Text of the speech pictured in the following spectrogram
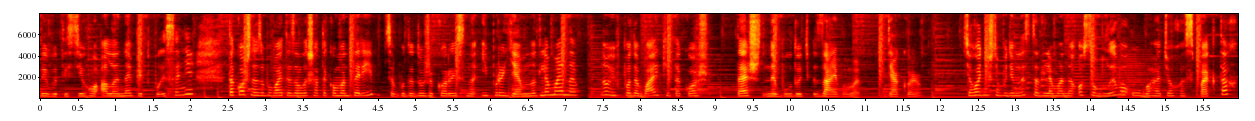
дивитесь його, але не підписані. Також не забувайте залишати коментарі, це буде дуже корисно і приємно для мене. Ну і вподобайки також теж не будуть зайвими. Дякую. Сьогоднішнє будівництво для мене особливо у багатьох аспектах.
